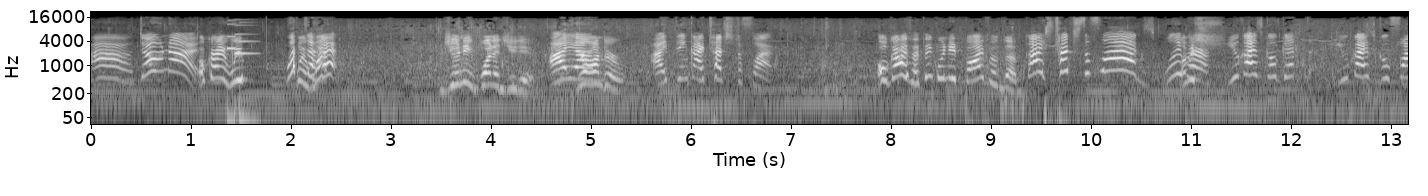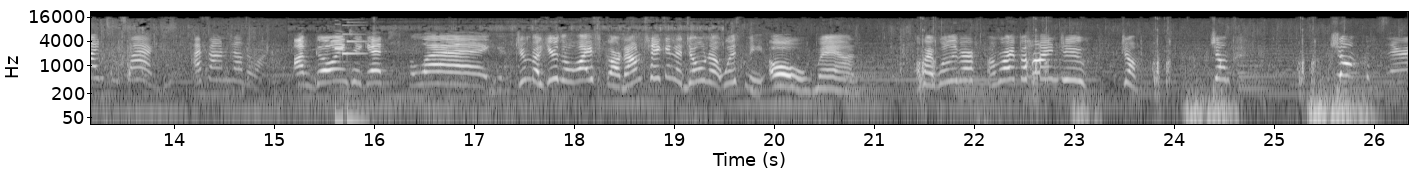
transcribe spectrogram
Ah, donut. Okay, we. What wait, the what? heck? Junie, what did you do? I You're um, under. I think I touched the flag. Oh, guys, I think we need five of them. Guys, touch the flags. Let me you guys go get. The, you guys go find some flags. I found another one. I'm going to get flag. Jimbo, you're the lifeguard. I'm taking a donut with me. Oh man. Okay, Woolly Bear, I'm right behind you. Jump, jump, jump. Is there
